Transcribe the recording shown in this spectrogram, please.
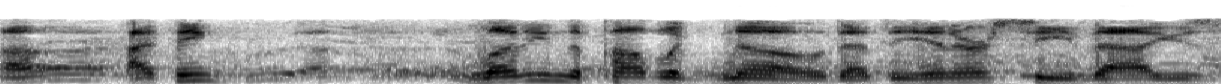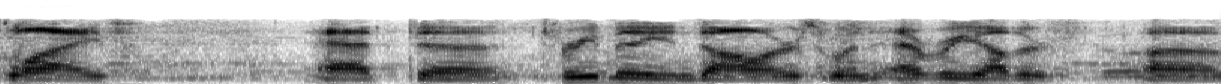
Uh, I think uh, letting the public know that the NRC values life at uh, $3 million when every other uh,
